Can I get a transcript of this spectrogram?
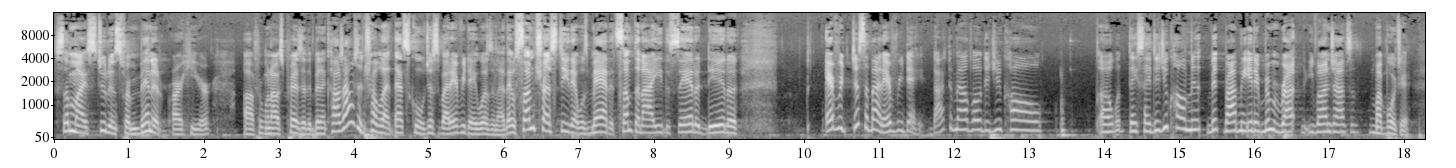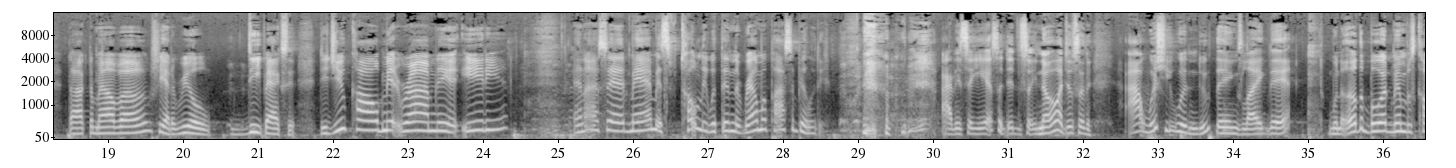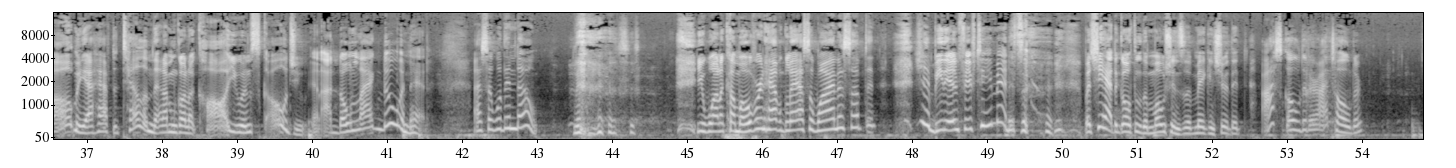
some of my students from Bennett are here. Uh, from when I was president of Bennett College, I was in trouble at that school just about every day, wasn't I? There was some trustee that was mad at something I either said or did, or every just about every day. Dr. Malveaux, did you call? Uh, what they say? Did you call Mitt Romney? Remember Yvonne Johnson, my board chair, Dr. Malveaux? She had a real deep accent. Did you call Mitt Romney an idiot? And I said, ma'am, it's totally within the realm of possibility. I didn't say yes, I didn't say no. I just said, I wish you wouldn't do things like that. When the other board members call me, I have to tell them that I'm going to call you and scold you. And I don't like doing that. I said, well, then don't. you want to come over and have a glass of wine or something? She'll be there in 15 minutes. but she had to go through the motions of making sure that I scolded her, I told her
